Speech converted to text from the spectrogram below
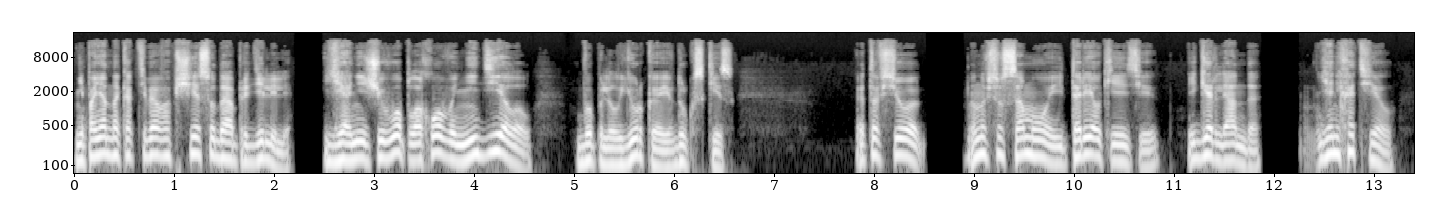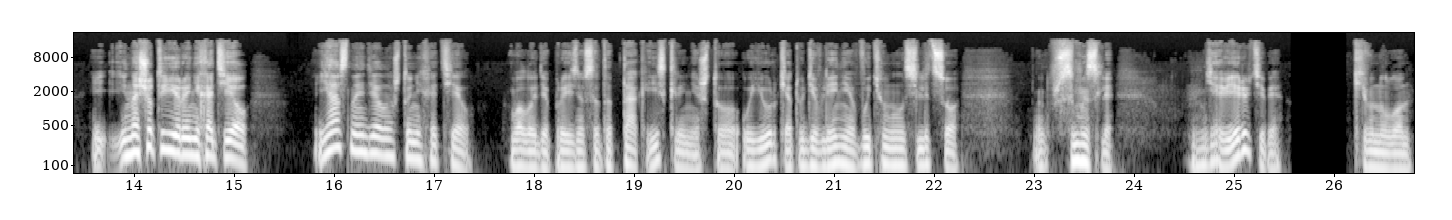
Непонятно, как тебя вообще сюда определили. Я ничего плохого не делал, — выпалил Юрка и вдруг скис. Это все... Оно все само, и тарелки эти, и гирлянда. Я не хотел. И, и насчет Иры не хотел. Ясное дело, что не хотел. Володя произнес это так искренне, что у Юрки от удивления вытянулось лицо. «В смысле? Я верю тебе?» — кивнул он.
